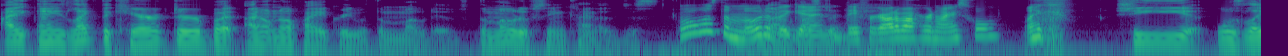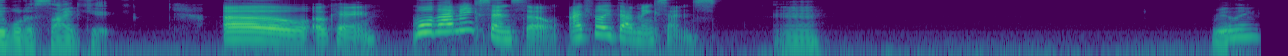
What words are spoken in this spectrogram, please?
I I like the character, but I don't know if I agreed with the motive. The motive seemed kind of just. What was the motive again? They forgot about her in high school? Like, She was labeled a sidekick. oh, okay. Well, that makes sense though. I feel like that makes sense. Mm. Really?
